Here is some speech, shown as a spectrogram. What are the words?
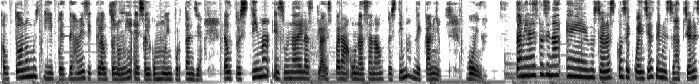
autónomos y pues déjame decir que la autonomía es algo muy importante. La autoestima es una de las claves para una sana autoestima de cada niño. Bueno, también esta escena eh, nos trae unas consecuencias de nuestras acciones.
